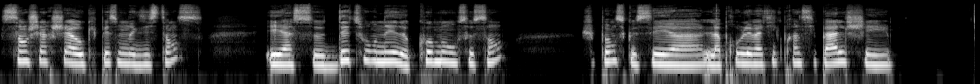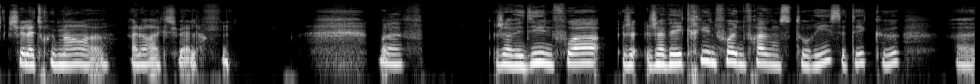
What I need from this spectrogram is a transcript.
sans chercher à occuper son existence, et à se détourner de comment on se sent, je pense que c'est euh, la problématique principale chez chez l'être humain euh, à l'heure actuelle. Bref, j'avais dit une fois, j'avais écrit une fois une phrase en story, c'était que euh,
